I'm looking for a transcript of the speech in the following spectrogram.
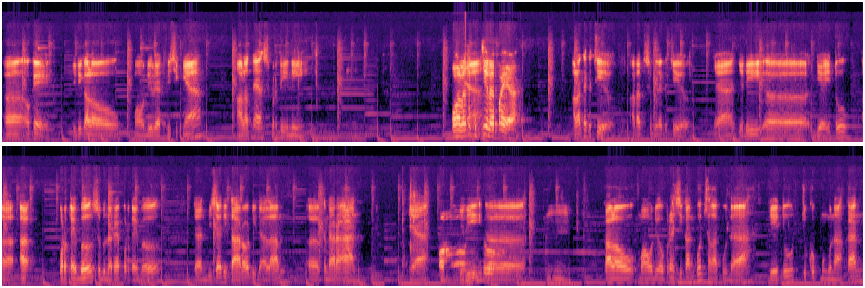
Uh, Oke, okay. jadi kalau mau dilihat fisiknya alatnya seperti ini. Oh alatnya ya. kecil ya Pak ya? Alatnya kecil, alatnya sebenarnya kecil ya jadi uh, dia itu uh, portable sebenarnya portable dan bisa ditaruh di dalam uh, kendaraan ya oh, jadi gitu. uh, mm, kalau mau dioperasikan pun sangat mudah dia itu cukup menggunakan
